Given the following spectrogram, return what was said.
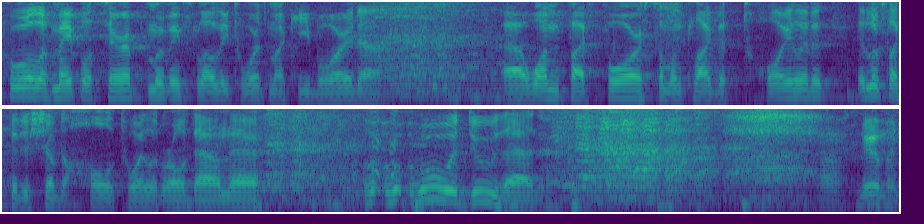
pool of maple syrup moving slowly towards my keyboard. Uh, uh, 154, someone clogged the toilet. It, it looks like they just shoved a whole toilet roll down there. Who, who, who would do that? Newman.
